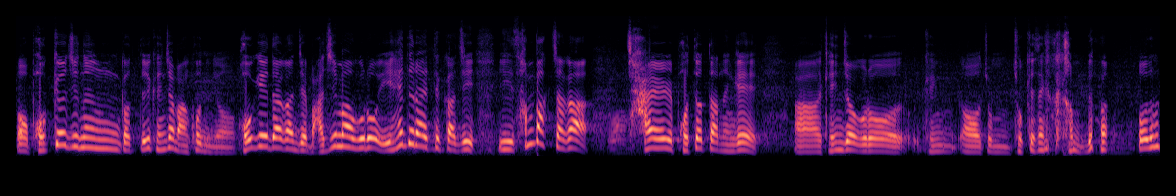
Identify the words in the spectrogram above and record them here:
어, 벗겨지는 것들이 굉장히 많거든요. 거기에다가 이제 마지막으로 이 헤드라이트까지 이 삼박자가 잘 버텼다는 게 아, 개인적으로 굉- 어, 좀 좋게 생각합니다. 워낙,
